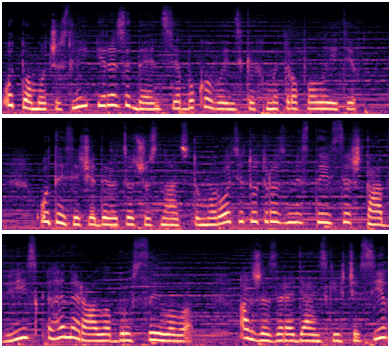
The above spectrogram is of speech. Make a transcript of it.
у тому числі і резиденція буковинських митрополитів. У 1916 році тут розмістився штаб військ генерала Брусилова, а вже за радянських часів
